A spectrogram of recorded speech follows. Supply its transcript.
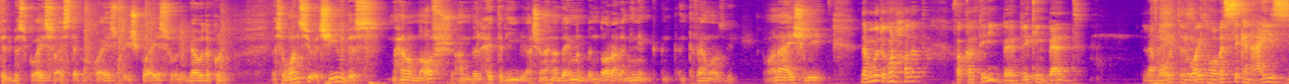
تلبس كويس وعايز تاكل كويس وتعيش كويس والجو ده كله. بس once you achieve this إحنا ما بنقفش عند الحتة دي عشان إحنا دايما بندور على meaning أنت فاهم قصدي؟ وأنا عايش ليه؟ ده ممكن تكون حاطط فكرتني ب Breaking Bad لما قلت ال White هو بس كان عايز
